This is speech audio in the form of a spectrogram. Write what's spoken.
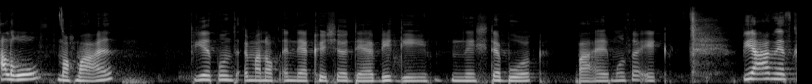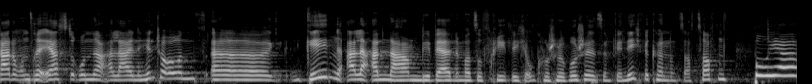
Hallo, nochmal. Wir sind immer noch in der Küche der WG, nicht der Burg, bei Mosaik. Wir haben jetzt gerade unsere erste Runde alleine hinter uns. Äh, gegen alle Annahmen, wir werden immer so friedlich und kuschelwuschel, sind wir nicht. Wir können uns auch zoffen. Buja.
